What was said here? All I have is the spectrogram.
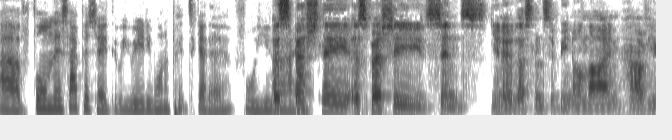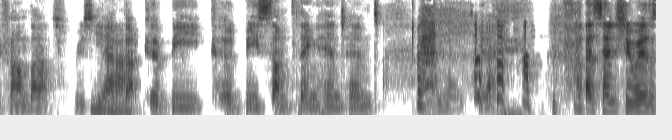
uh, form this episode that we really want to put together for you guys. especially especially since you know lessons have been online how have you found that recently? Yeah. that could be could be something hint hint. You know, yeah. Essentially we're,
